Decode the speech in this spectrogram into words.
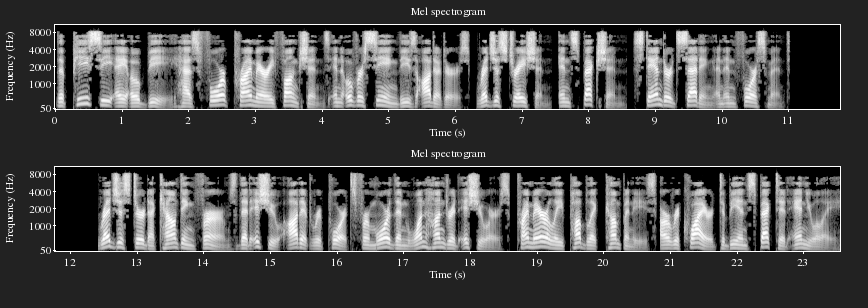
The PCAOB has four primary functions in overseeing these auditors, registration, inspection, standard setting and enforcement. Registered accounting firms that issue audit reports for more than 100 issuers primarily public companies are required to be inspected annually.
